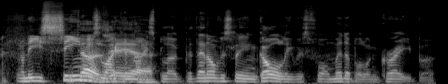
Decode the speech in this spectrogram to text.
And he seems does, like yeah, a yeah. nice bloke, but then obviously in goal he was formidable and great. But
